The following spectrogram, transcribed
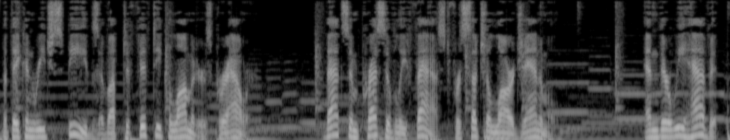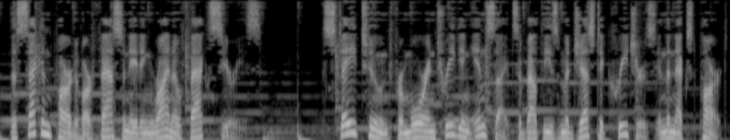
but they can reach speeds of up to 50 kilometers per hour. That's impressively fast for such a large animal. And there we have it, the second part of our fascinating Rhino Facts series. Stay tuned for more intriguing insights about these majestic creatures in the next part.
